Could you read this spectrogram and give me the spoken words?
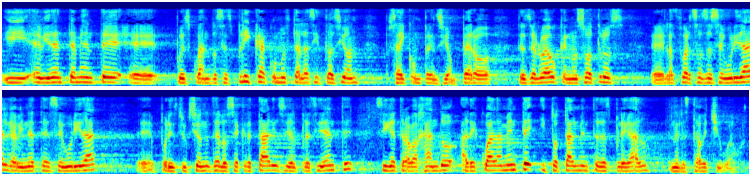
y evidentemente, eh, pues cuando se explica cómo está la situación, pues hay comprensión. Pero desde luego que nosotros, las fuerzas de seguridad, el gabinete de seguridad, por instrucciones de los secretarios y del presidente, sigue trabajando adecuadamente y totalmente desplegado en el estado de Chihuahua.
